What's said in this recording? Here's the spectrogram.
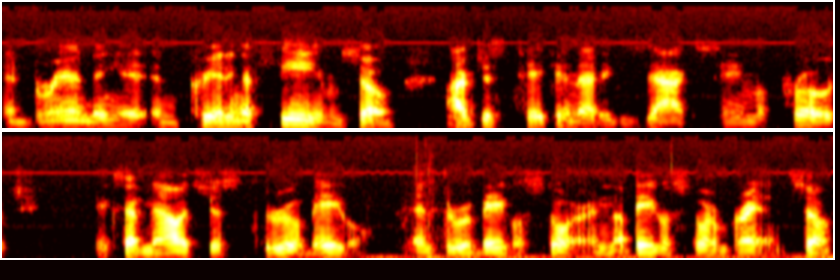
and branding it and creating a theme. So I've just taken that exact same approach, except now it's just through a bagel and through a bagel store and a bagel store brand. So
